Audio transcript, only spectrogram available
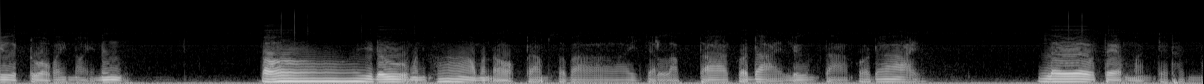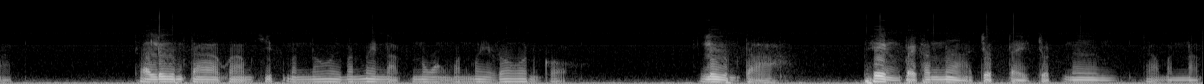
ยืดตัวไว้หน่อยนึงปล่อยดูมัน ออกตามสบาย จะหลับตาก็ได้ ลืมตาก็ได้ แล้วแต่มันจะถนัด ถ้าลืมตาความคิดมันน้อย มันไม่หนักน่วง มันไม่ร้อนก็ ลืมตา เพ่งไปข้างหน้าจุดใดจุดหนึ่ง ถ้ามันหนัก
